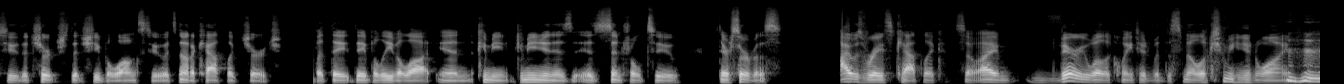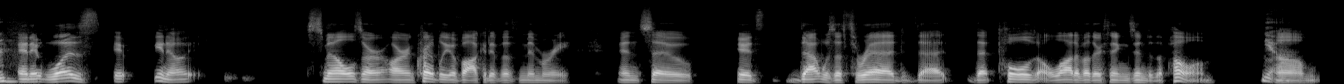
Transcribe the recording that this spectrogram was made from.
to the church that she belongs to. It's not a Catholic church, but they, they believe a lot in communion. Communion is, is central to their service. I was raised Catholic, so I'm very well acquainted with the smell of communion wine. Mm-hmm. And it was, it you know, smells are, are incredibly evocative of memory. And so it's that was a thread that that pulled a lot of other things into the poem yeah um,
